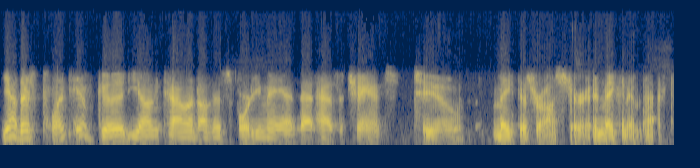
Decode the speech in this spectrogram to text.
yeah, there's plenty of good young talent on this 40 man that has a chance to make this roster and make an impact.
